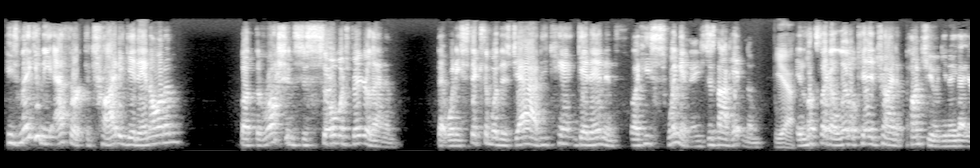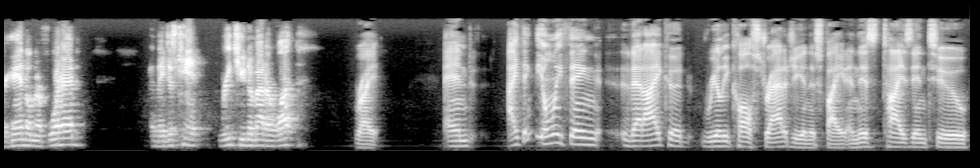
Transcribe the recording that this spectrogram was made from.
he's making the effort to try to get in on him, but the Russian's just so much bigger than him that when he sticks him with his jab, he can't get in and like he's swinging and he's just not hitting him. Yeah. It looks like a little kid trying to punch you, and you know you got your hand on their forehead, and they just can't reach you no matter what. Right. And I think the only thing that I could really call strategy in this fight, and this ties into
